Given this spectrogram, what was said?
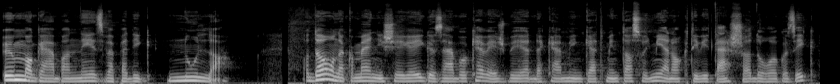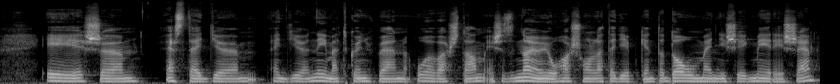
önmagában nézve pedig nulla a DAO-nak a mennyisége igazából kevésbé érdekel minket, mint az, hogy milyen aktivitással dolgozik, és ezt egy, egy német könyvben olvastam, és ez egy nagyon jó hasonlat egyébként a DAO mennyiség mérésre,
